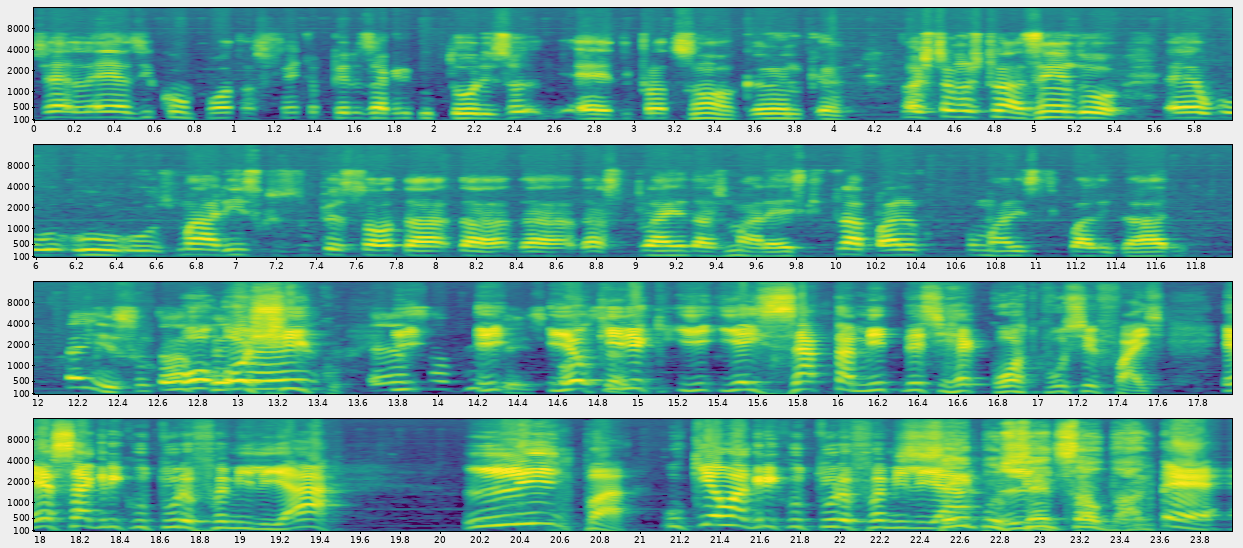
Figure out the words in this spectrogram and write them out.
geleias e compotas feitas pelos agricultores é, de produção orgânica. Nós estamos trazendo é, o- o- os mariscos do pessoal da- da- da- das praias das marés, que trabalham com marisco de qualidade. É isso. Então, a Ô, ô é- Chico, é e, essa e- vivência. e eu queria. E, e é exatamente nesse recorte que você faz. Essa agricultura familiar limpa. O que é uma agricultura familiar? 100% limpa? saudável. É.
